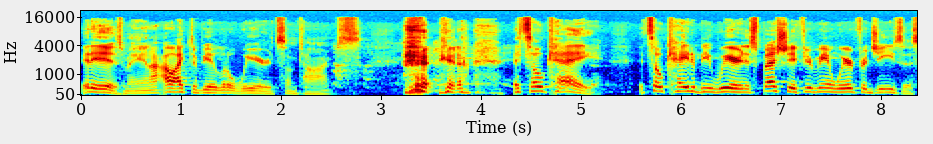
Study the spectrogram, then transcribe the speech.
It is, man. I, I like to be a little weird sometimes. you know, it's okay. It's okay to be weird, and especially if you're being weird for Jesus.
